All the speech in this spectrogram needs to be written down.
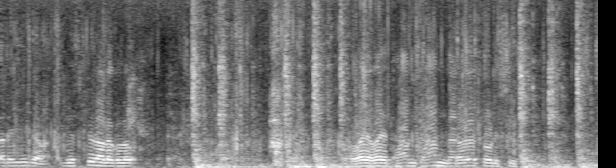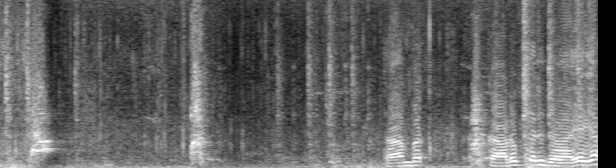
अरे ये देवा बिस्किट अडकलो. होय होय थांब थांब दरवाजा थोडीशी. थांब काढूक तरी जेव्हा ये या.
